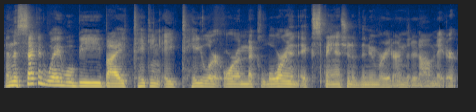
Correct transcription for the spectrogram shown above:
And the second way will be by taking a Taylor or a Maclaurin expansion of the numerator and the denominator.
